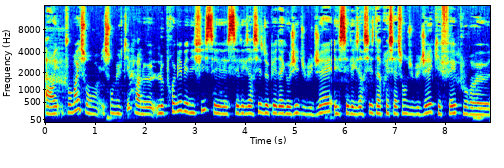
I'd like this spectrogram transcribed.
Alors pour moi ils sont ils sont multiples. Le, le premier bénéfice c'est c'est l'exercice de pédagogie du budget et c'est l'exercice d'appréciation du budget qui est fait pour euh,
